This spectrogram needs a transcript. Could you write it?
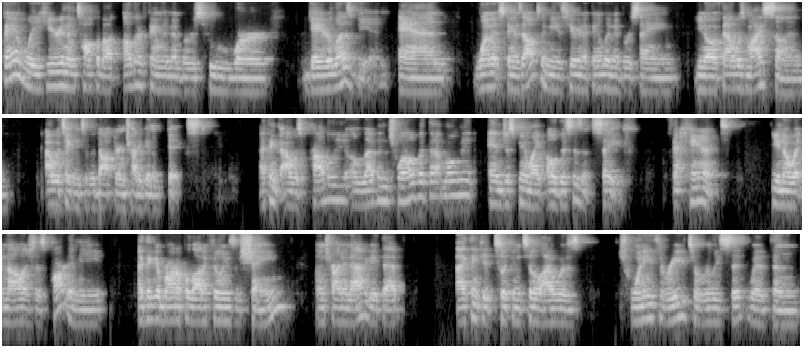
family, hearing them talk about other family members who were gay or lesbian. And one that stands out to me is hearing a family member saying, you know, if that was my son, I would take him to the doctor and try to get him fixed. I think I was probably 11, 12 at that moment and just being like, oh, this isn't safe. I can't, you know, acknowledge this part of me. I think it brought up a lot of feelings of shame and trying to navigate that. I think it took until I was 23 to really sit with and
